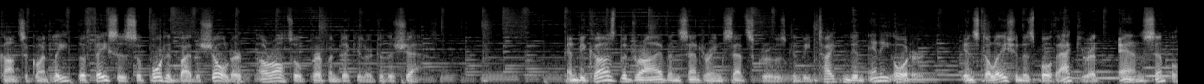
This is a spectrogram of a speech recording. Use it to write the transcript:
Consequently, the faces supported by the shoulder are also perpendicular to the shaft. And because the drive and centering set screws can be tightened in any order, installation is both accurate and simple.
